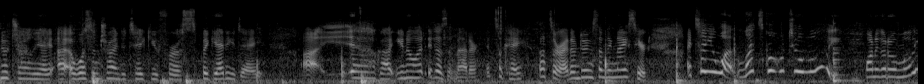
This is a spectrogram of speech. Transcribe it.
No, Charlie, I, I wasn't trying to take you for a spaghetti day. Uh, oh, God, you know what? It doesn't matter. It's okay. That's all right. I'm doing something nice here. I tell you what, let's go to a movie. Want to go to a movie?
